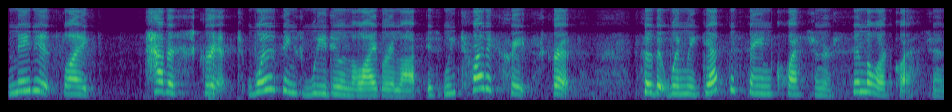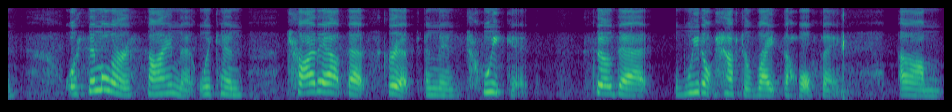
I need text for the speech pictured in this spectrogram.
maybe it's like have a script. One of the things we do in the library a lot is we try to create scripts so that when we get the same question or similar question or similar assignment, we can trot out that script and then tweak it so that we don't have to write the whole thing um,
